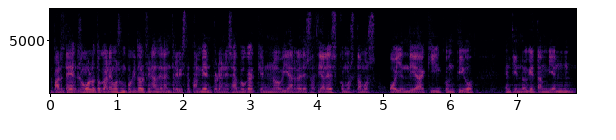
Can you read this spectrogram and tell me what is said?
Aparte, luego lo tocaremos un poquito al final de la entrevista también, pero en esa época que no había redes sociales como estamos hoy en día aquí contigo, entiendo que también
